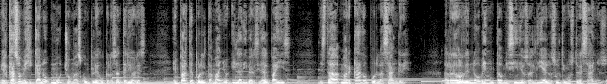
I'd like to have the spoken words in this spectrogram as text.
El caso mexicano, mucho más complejo que los anteriores, en parte por el tamaño y la diversidad del país, está marcado por la sangre, alrededor de 90 homicidios al día en los últimos tres años.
